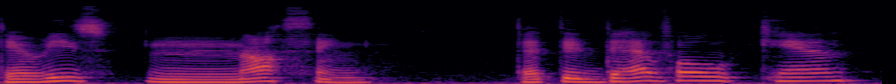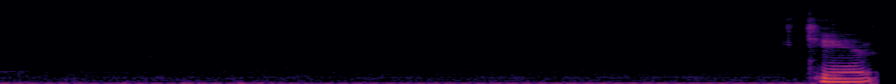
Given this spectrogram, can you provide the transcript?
There is nothing that the devil can can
